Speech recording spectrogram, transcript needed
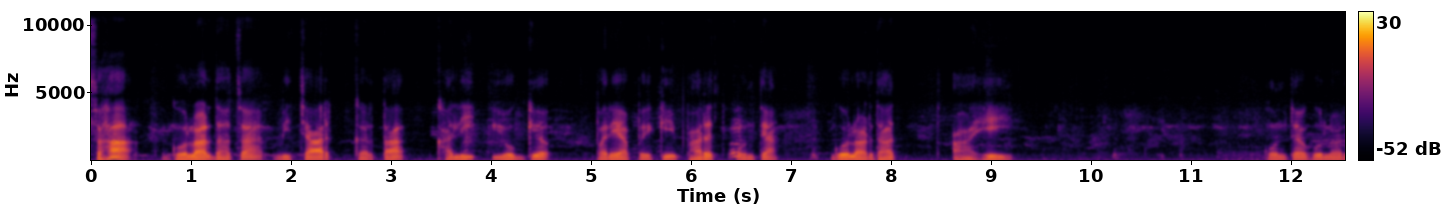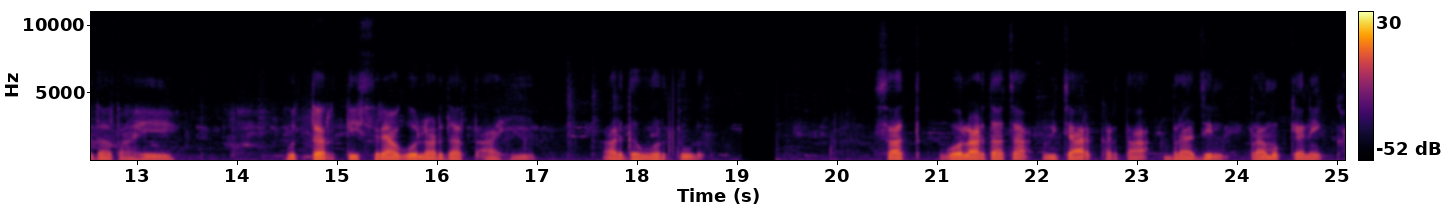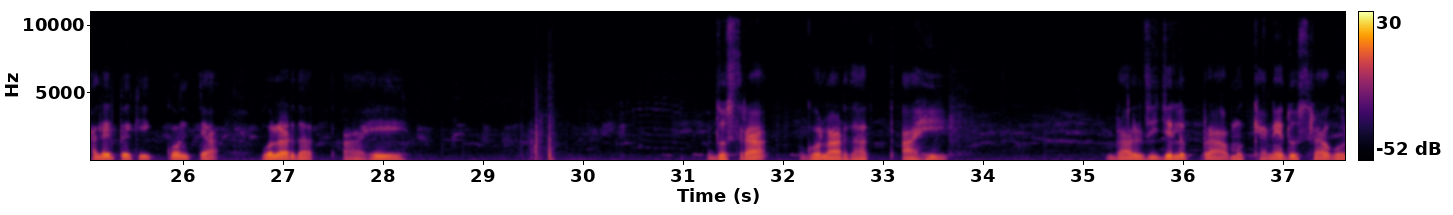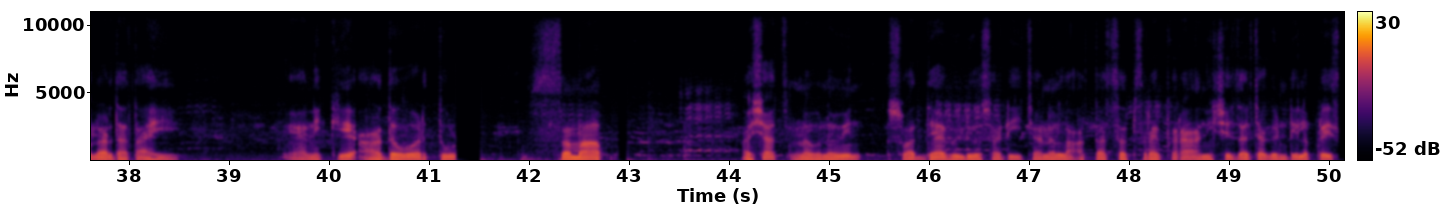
सहा. गोलार्धाचा विचार करता खाली योग्य पर्यापैकी भारत कोणत्या गोलार्धात आहे? कोणत्या गोलार्धात आहे? उत्तर तिसऱ्या गोलार्धात आहे. अर्धवर्तुळ. सात. गोलार्धाचा विचार करता ब्राझील प्रामुख्याने खालीलपैकी कोणत्या गोलार्धात आहे? दुसऱ्या गोलार्धात आहे. ब्राझील प्रामुख्याने दुसऱ्या गोलार्धात आहे. यानी की अर्धवर्तुळ. समाप अशाच नवनवीन स्वाध्याय व्हिडिओसाठी चॅनलला आत्ताच सबस्क्राईब करा आणि शेजारच्या घंटीला प्रेस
